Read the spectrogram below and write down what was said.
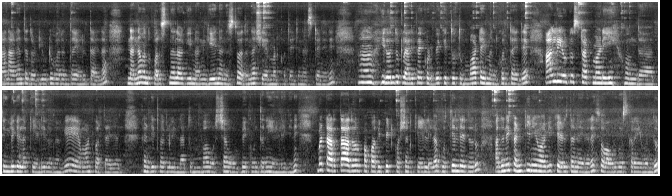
ನಾನು ಆಗಂತ ದೊಡ್ಡ ಯೂಟ್ಯೂಬರ್ ಅಂತ ಹೇಳ್ತಾ ಇಲ್ಲ. ನನ್ನ ಒಂದು ಪರ್ಸ್ನಲ್ ಆಗಿ ನನಗೇನು ಅನ್ನಿಸ್ತು ಅದನ್ನು ಶೇರ್ ಮಾಡ್ಕೋತಾ ಇದ್ದೀನಿ ಅಷ್ಟೇನೆ ಇದೊಂದು ಕ್ಲಾರಿಫೈ ಕೊಡಬೇಕಿತ್ತು. ತುಂಬ ಟೈಮ್ ಅನ್ಕೊತಾ ಇದ್ದೆ. ಆಗಲಿ ಯೂಟ್ಯೂಬ್ ಸ್ಟಾರ್ಟ್ ಮಾಡಿ ಒಂದು ತಿಂಗಳಿಗೆಲ್ಲ ಕೇಳಿರೋ ನನಗೆ ಅಮೌಂಟ್ ಬರ್ತಾಯಿದೆ ಅಂತ ಖಂಡಿತವಾಗ್ಲೂ ಇಲ್ಲ, ತುಂಬ ವರ್ಷ ಹೋಗಬೇಕು ಅಂತಲೇ ಹೇಳಿದ್ದೀನಿ. ಬಟ್ ಅರ್ಥ ಆದವರು ಪಾಪ ರಿಪೀಟ್ ಕ್ವಶನ್ ಕೇಳಲಿಲ್ಲ ಗೊತ್ತಿಲ್ಲದೆ ಇದ್ದವರು ಅದನ್ನೇ ಕಂಟಿನ್ಯೂ ಆಗಿ ಕೇಳ್ತಾನೆ ಇದ್ದಾರೆ. ಸೊ ಅವ್ರಿಗೋಸ್ಕರ ಈ ಒಂದು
